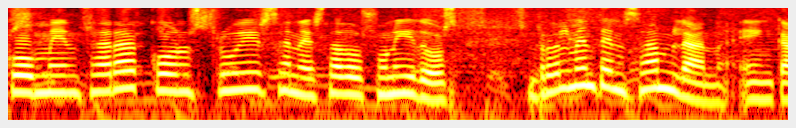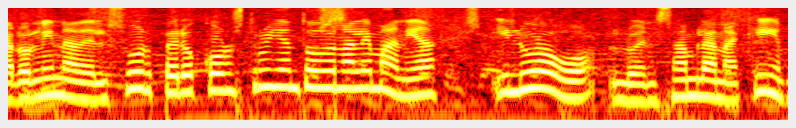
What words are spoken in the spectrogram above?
comenzará a construirse en Estados Unidos. Realmente ensamblan en Carolina del Sur, pero construyen todo en Alemania y luego lo ensamblan aquí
